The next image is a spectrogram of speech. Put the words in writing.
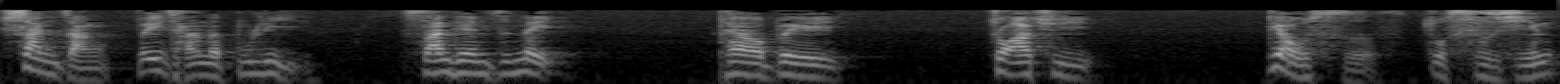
善长非常的不利。三天之内，他要被抓去吊死，做死刑，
